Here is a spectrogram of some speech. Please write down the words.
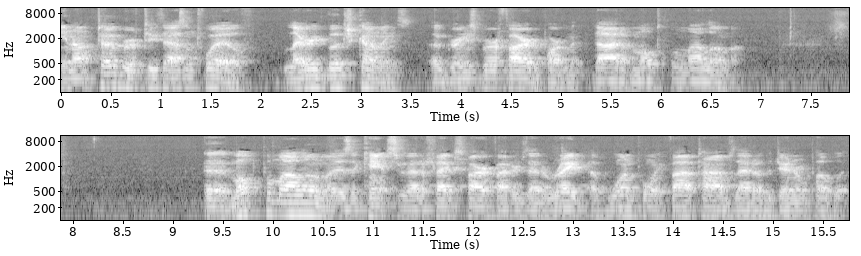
In October of 2012, Larry Butch Cummings of Greensboro Fire Department died of multiple myeloma. Uh, multiple myeloma is a cancer that affects firefighters at a rate of 1.5 times that of the general public.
